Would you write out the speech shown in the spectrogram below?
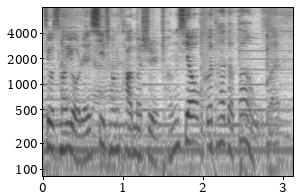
就曾有人戏称他们是程潇和他的伴舞们。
